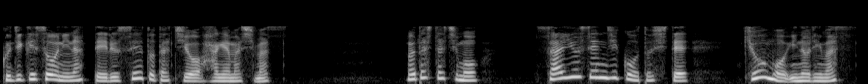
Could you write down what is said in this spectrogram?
くじけそうになっている生徒たちを励まします。私たちも最優先事項として今日も祈ります。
